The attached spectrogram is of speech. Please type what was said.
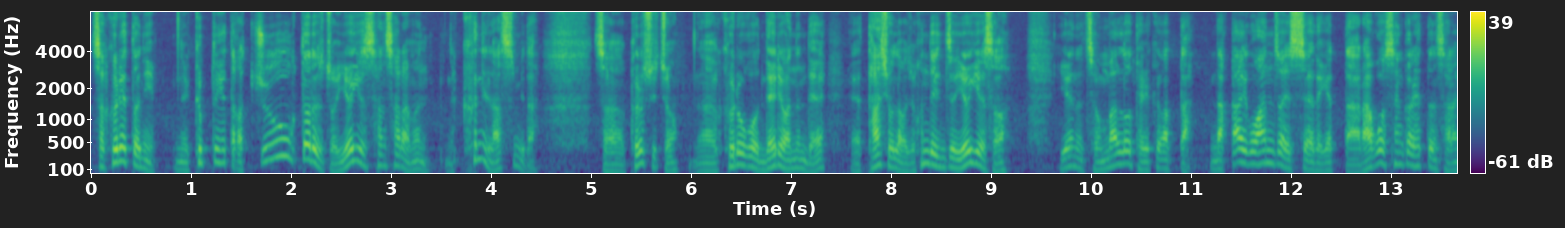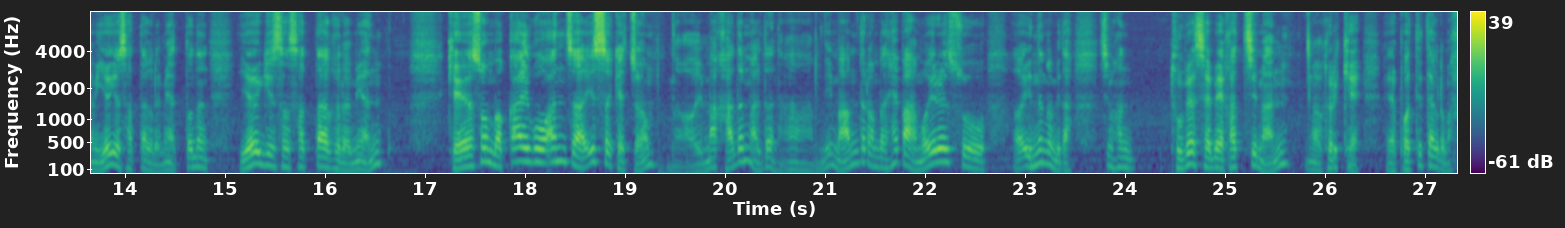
자 그랬더니 네, 급등했다가 쭉 떨어졌죠. 여기서 산 사람은 큰일 났습니다. 자 그럴 수 있죠. 어, 그러고 내려왔는데 예, 다시 올라가죠. 근데 이제 여기에서 얘는 정말로 될 것 같다. 나 깔고 앉아 있어야 되겠다 라고 생각을 했던 사람이 여기서 샀다 그러면 또는 여기서 샀다 그러면 계속 뭐 깔고 앉아 있었겠죠. 어, 얼마 가든 말든 아, 네 마음대로 한번 해봐. 뭐 이럴 수 어, 있는 겁니다. 지금 한 두 배, 세배 같지만 어, 그렇게 예, 버텼다 그러면 아,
